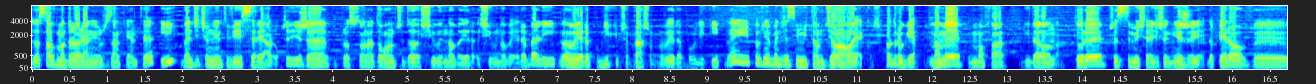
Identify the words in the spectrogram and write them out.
został w Mandalorianie już zamknięty i będzie ciągnięty w jej serialu, czyli że po prostu ona dołączy do siły nowej, sił nowej rebelii, nowej republiki, przepraszam, nowej republiki, no i pewnie będzie z nimi tam działała jakoś. Po drugie, mamy Mofa Gideona, który wszyscy myśleli, że nie żyje. Dopiero w,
